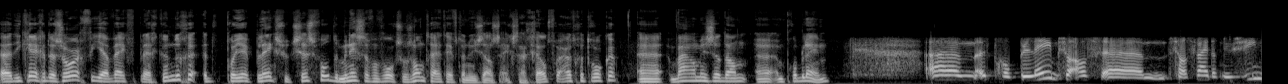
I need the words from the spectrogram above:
Uh, die kregen de zorg via wijkverpleegkundigen. Het project bleek succesvol. De minister van Volksgezondheid heeft er nu zelfs extra geld voor uitgetrokken. waarom is er dan een probleem? Um, het probleem, zoals, um, zoals wij dat nu zien,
